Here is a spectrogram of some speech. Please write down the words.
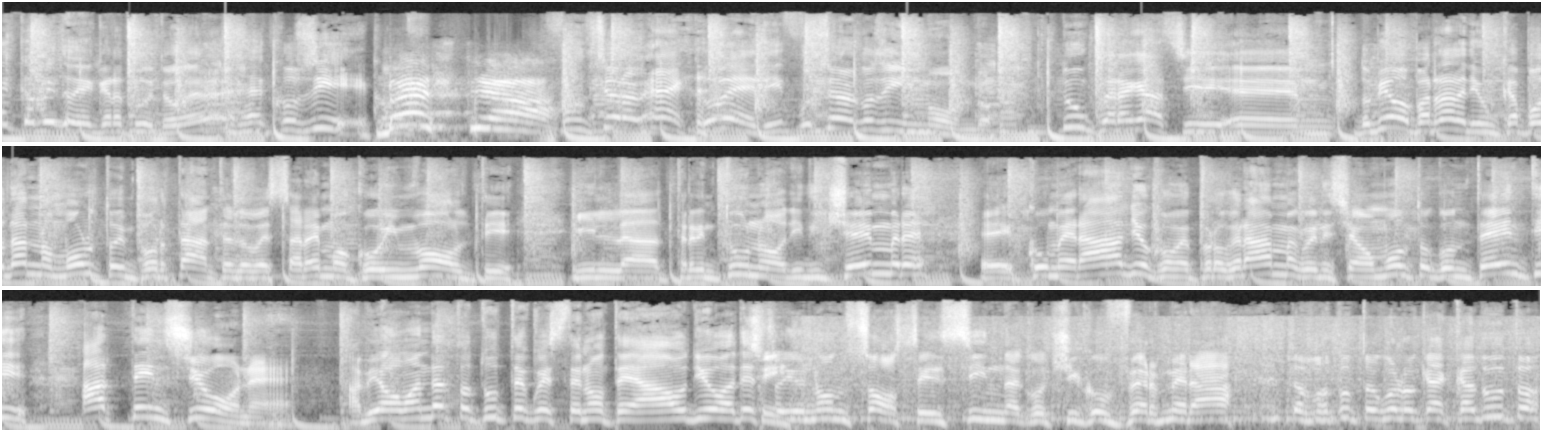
Eh, capito che è gratuito, è è così. è così. Bestia! Funziona, ecco, vedi? Funziona così il mondo. Dunque, ragazzi, ehm, dobbiamo parlare di un capodanno molto importante dove saremo coinvolti il 31 di dicembre eh, come radio, come programma, quindi siamo molto contenti. Attenzione! Abbiamo mandato tutte queste note audio, adesso Sì. io non so se il sindaco ci confermerà dopo tutto quello che è accaduto,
